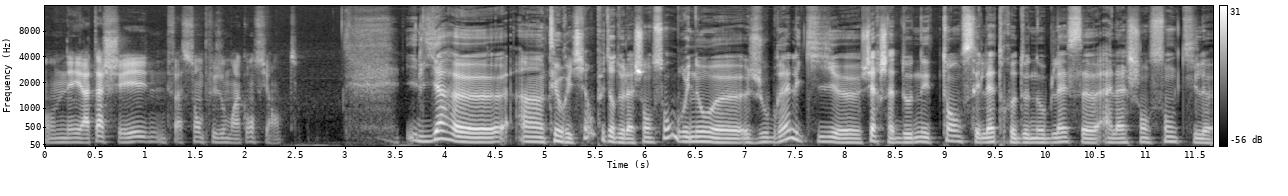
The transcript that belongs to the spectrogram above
on est attaché d'une façon plus ou moins consciente. Il y a euh, un théoricien, on peut dire, de la chanson, Bruno euh, Joubrel, qui euh, cherche à donner tant ses lettres de noblesse à la chanson qu'il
